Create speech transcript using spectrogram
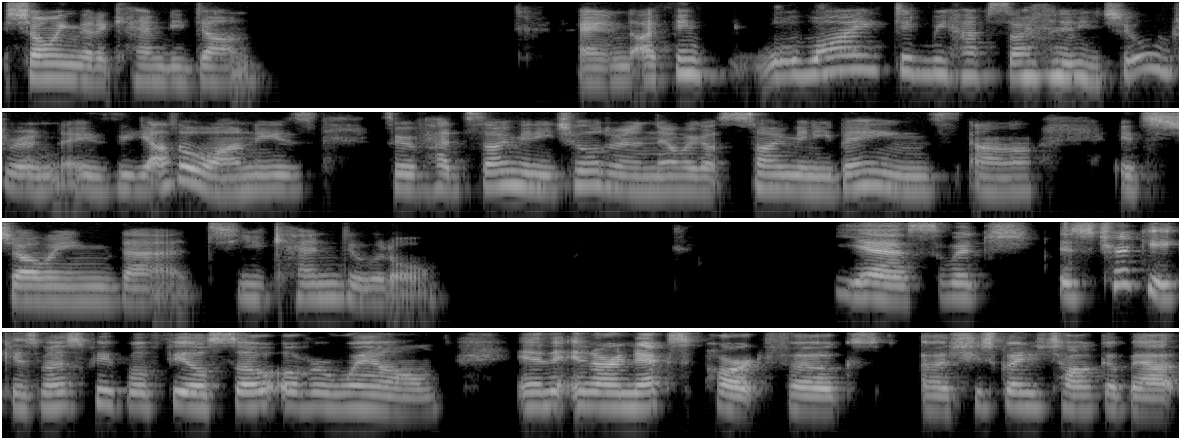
showing that it can be done and I think, well, why did we have so many children? Is the other one is so we've had so many children and now we've got so many beings. Uh, it's showing that you can do it all. Yes, which is tricky because most people feel so overwhelmed. And in our next part, folks, uh, she's going to talk about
